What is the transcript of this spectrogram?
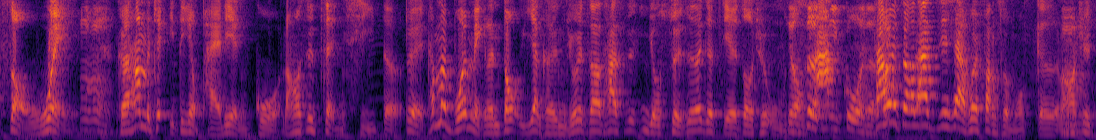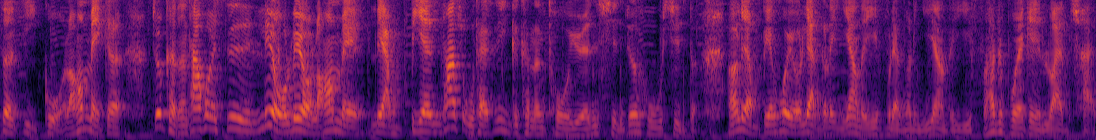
走位，嗯可能他们就一定有排练过，然后是整齐的。对他们不会每个人都一样，可能你就会知道他是有随着那个节奏去舞动，有设计过的。他他会知道他接下来会放什么歌，然后去设计过，然后每个人就可能他会是六六，然后每两边，他是舞台是一个可能椭圆形，就是弧形的，然后两边会有两个人一样的衣服，两个人一样的衣服，他就不会给你乱穿，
